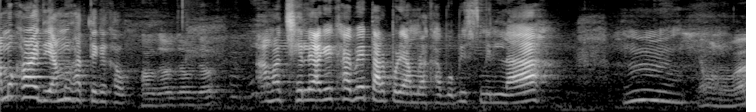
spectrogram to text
আমু খাওয়াই দিই আমুর হাত থেকে খাও। আমার ছেলে আগে খাবে তারপরে আমরা খাব। বিসমিল্লা। হুম। কেমন বাবা?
